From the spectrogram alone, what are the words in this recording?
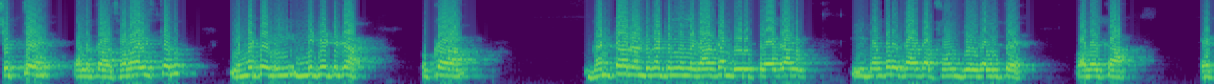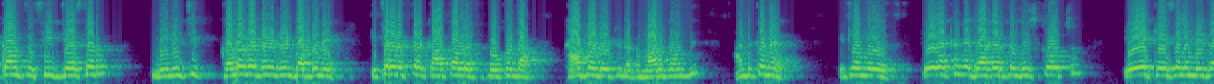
చెప్తే వాళ్ళకు సలహా ఇస్తారు. ఎమ్మటే ఇమ్మీడియట్గా ఒక గంట రెండు గంటలలో కాక మీరు ప్రయోగాలు ఈ నెంబర్ కాక ఫోన్ చేయగలిగితే వాళ్ళ యొక్క అకౌంట్ సీజ్ చేస్తారు. మీ నుంచి కొల్లగట్టినటువంటి డబ్బుని ఇతర వ్యక్తుల ఖాతాలోకి పోకుండా కాపాడేటువంటి ఒక మార్గం ఉంది. అందుకనే ఇట్లా మీరు ఏ రకంగా జాగ్రత్తలు తీసుకోవచ్చు? ఏ కేసుల మీద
